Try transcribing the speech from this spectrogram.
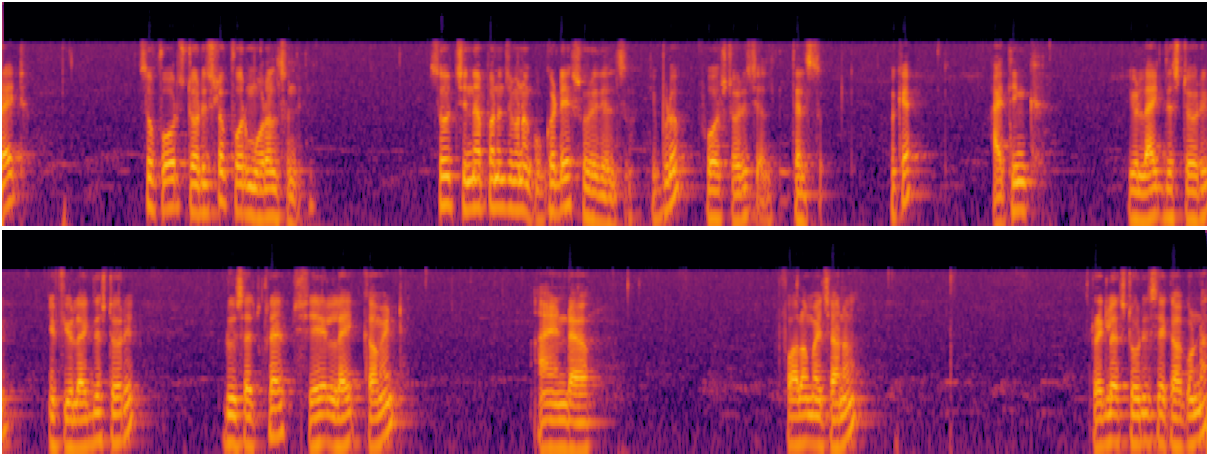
right so four స్టోరీస్లో ఫోర్ మోరల్స్ ఉన్నాయి. సో చిన్నప్పటి నుంచి మనకు ఒక్కటే స్టోరీ తెలుసు. ఇప్పుడు ఫోర్ స్టోరీస్ తెలుసు. Okay I think you like the story if you like the story do subscribe share like comment and follow my channel regular స్టోరీసే కాకుండా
